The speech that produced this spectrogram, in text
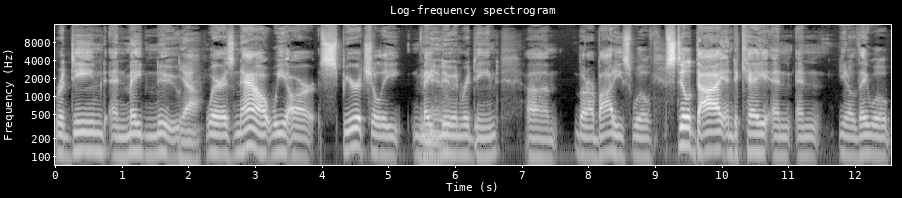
redeemed and made new. Yeah. Whereas now we are spiritually made New. new, and redeemed, um, but our bodies will still die and decay, and and you know they will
